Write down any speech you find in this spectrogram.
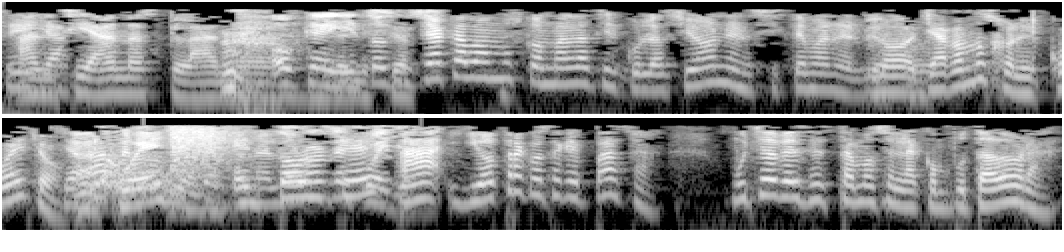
Sí, ya. Ancianas, planas. Ok, entonces ya acabamos con mala circulación en el sistema nervioso. No, ya vamos con el cuello. Ya el vamos cuello. con el dolor de Entonces, cuello. Ah, y otra cosa que pasa, muchas veces estamos en la computadora,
